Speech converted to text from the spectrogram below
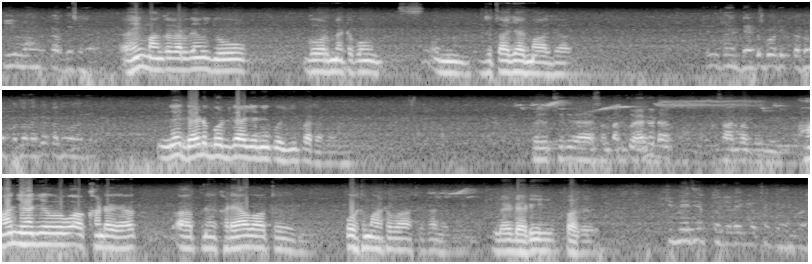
ਕੀ ਮੰਗ ਕਰਦੇ ਤੁਸੀਂ? ਅਸੀਂ ਮੰਗ ਕਰਦੇ ਹਾਂ ਵੀ ਜੋ ਗਵਰਨਮੈਂਟ ਕੋਲ ਅਮ, ਦਿੱਤਾ ਜਾਏ ਮਾਲਜਾ ਤੇ ਉਹਦਾ ਡੈੱਡ ਬੋਡੀ ਕਦੋਂ ਪਤਾ ਲੱਗਾ ਕਦੋਂ ਆ ਰਹੀ? ਨਹੀਂ ਡੈਡ ਬੋਡੀ ਦਾ ਜੇ ਨਹੀਂ ਕੋਈ ਵੀ ਪਤਾ ਲੱਗਾ। ਕੋਈ ਉੱਥੇ ਦੀ ਅਹ, ਸੰਪਰਕ ਹੋਇਆ ਤੁਹਾਡਾ? ਕਿਸਾਨ ਵਾਂਗੂ? ਹਾਂਜੀ ਹਾਂਜੀ ਉਹ ਆਖਣ ਡਿਆ ਆਪਣੇ ਖੜਿਆ ਵਾ ਉੱਥੇ ਪੋਸਟਮਾਰਟਮ ਵਾਸਤੇ ਕੱਲ ਮੇਰੇ ਡੈਡੀ ਫਾਦਰ। ਕਿੰਨੇ ਚਿਰ ਤੋਂ ਜਿਹੜੇ ਕਿ ਉੱਥੇ ਗਏ ਸੀ ਬਾਹਰ?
